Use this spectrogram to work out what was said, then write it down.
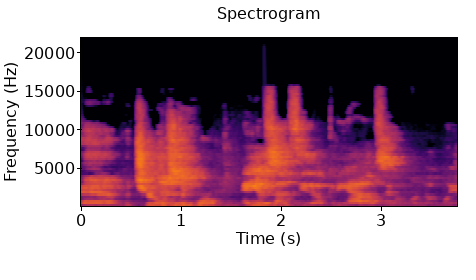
and materialistic world. Ellos han sido criados en un mundo muy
